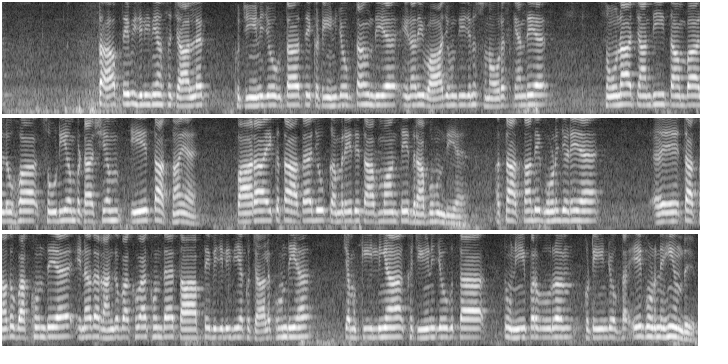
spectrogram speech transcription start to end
ਧਾਪ ਤੇ ਬਿਜਲੀ ਦੀਆਂ ਸੰਚਾਲਕ ਖੁਚੀਨ ਯੋਗਤਾ ਤੇ ਕਟੀਨ ਯੋਗਤਾ ਹੁੰਦੀ ਹੈ। ਇਹਨਾਂ ਦੀ ਆਵਾਜ਼ ਹੁੰਦੀ ਹੈ ਜਿਹਨੂੰ ਸਨੋਰਸ ਕਹਿੰਦੇ ਆ। ਸੋਨਾ, ਚਾਂਦੀ, ਤਾਂਬਾ, ਲੋਹਾ, ਸੋਡੀਅਮ, ਪੋਟਾਸ਼ੀਅਮ, ਇਹ ਧਾਤਾਂ ਹੈ। ਪਾਰਾ ਇੱਕ ਧਾਤ ਹੈ ਜੋ ਕਮਰੇ ਦੇ ਤਾਪਮਾਨ ਤੇ ਦਰਬ ਹੁੰਦੀ ਹੈ। ਧਾਤਾਂ ਦੇ ਗੁਣ ਜਿਹੜੇ ਹੈ ਇਹ ਧਾਤਾਂ ਤੋਂ ਵੱਖ ਹੁੰਦੇ ਆ, ਇਹਨਾਂ ਦਾ ਰੰਗ ਵੱਖ-ਵੱਖ ਹੁੰਦਾ ਹੈ, ਤਾਪ ਤੇ ਬਿਜਲੀ ਦੀਆਂ ਕੁਚਾਲਕ ਹੁੰਦੀਆਂ, ਚਮਕੀਲੀਆਂ ਖਚੀਣ ਯੋਗਤਾ ਧੁਨੀ ਪ੍ਰਪੂਰਨ ਕੁਟੀਨ ਯੋਗਤਾ ਇਹ ਗੁਣ ਨਹੀਂ ਹੁੰਦੇ।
